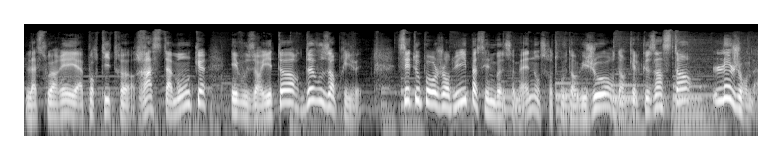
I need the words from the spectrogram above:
La soirée a pour titre Rasta Monk et vous auriez tort de vous en priver. C'est tout pour aujourd'hui, passez une bonne semaine, on se retrouve dans 8 jours, dans quelques instants, le journal.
